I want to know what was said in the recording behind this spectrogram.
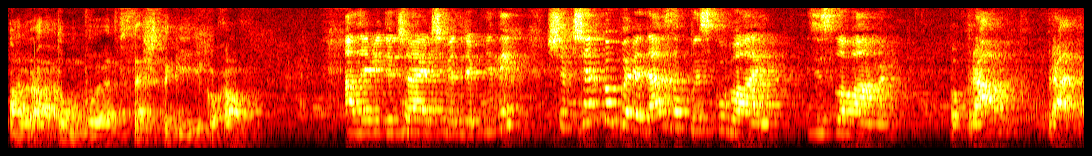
а раптом поет все ж таки її кохав. Але від'їжджаючи від Репніних, Шевченко передав записку Варі зі словами Поправ брата.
